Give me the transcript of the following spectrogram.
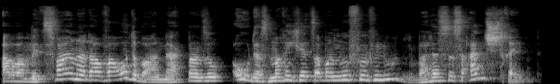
aber mit 200 auf der Autobahn merkt man so, oh, das mache ich jetzt aber nur fünf Minuten, weil das ist anstrengend.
